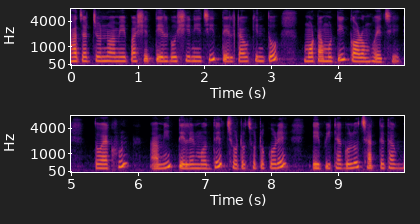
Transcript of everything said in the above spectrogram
ভাজার জন্য আমি এপাশে তেল বসিয়ে নিয়েছি। তেলটাও কিন্তু মোটামুটি গরম হয়েছে। তো এখন আমি তেলের মধ্যে ছোট ছোট করে এই পিঠাগুলো ছাড়তে থাকব।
